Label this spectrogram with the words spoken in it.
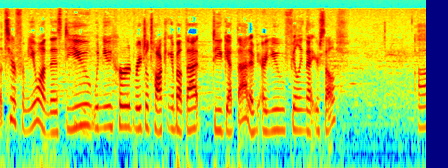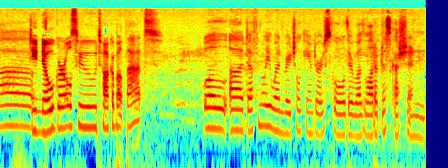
let's hear from you on this. Do you, when you heard Rachel talking about that, do you get that? Are you feeling that yourself? Uh, do you know girls who talk about that? Well, uh, definitely when Rachel came to our school, there was a lot of discussion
